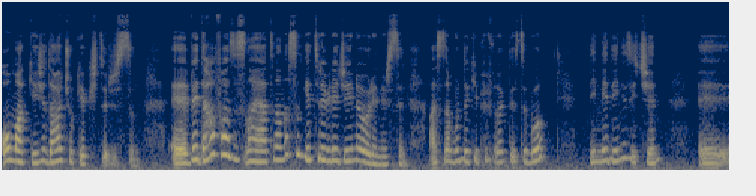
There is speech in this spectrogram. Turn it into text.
O makyajı daha çok yakıştırırsın. Ee, ve daha fazlasını hayatına nasıl getirebileceğini öğrenirsin. Aslında buradaki püf noktası bu. Dinlediğiniz için, e,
